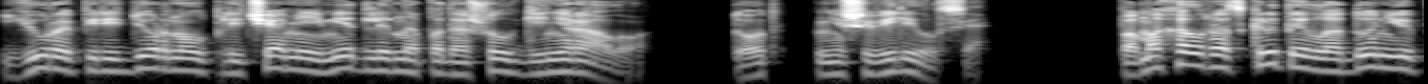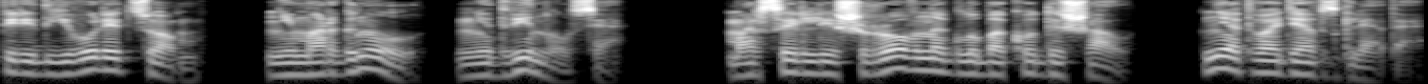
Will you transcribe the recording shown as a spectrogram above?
Юра передернул плечами и медленно подошел к генералу. Тот не шевелился. Помахал раскрытой ладонью перед его лицом. Не моргнул, не двинулся. Марсель лишь ровно глубоко дышал, не отводя взгляда.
